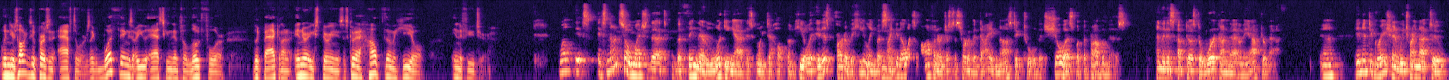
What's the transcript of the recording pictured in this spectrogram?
when you're talking to a person afterwards, like what things are you asking them to look for, look back on inner experience that's going to help them heal in the future? Well, it's it's not so much that the thing they're looking at is going to help them heal. It is part of the healing, but mm-hmm. psychedelics often are just a sort of a diagnostic tool that show us what the problem is, and then it's up to us to work on that in the aftermath. And in integration, we try not to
